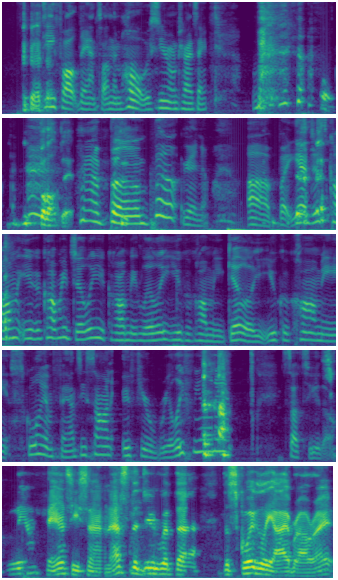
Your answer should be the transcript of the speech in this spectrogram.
default dance on them hoes. You know what I'm trying to say? Fault it. bum, bum. Okay, no. Uh, but yeah, just call me. You could call me Jilly. You could call me Lily. You could call me Gilly. You could call me Squilliam Fancyson if you're really feeling it. To you though. William Fancyson. That's the dude with the the squiggly eyebrow, right?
